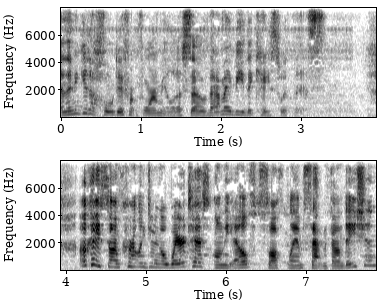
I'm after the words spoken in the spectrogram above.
And then you get a whole different formula. So that may be the case with this. Okay, so I'm currently doing a wear test on the e.l.f. Soft Glam Satin Foundation.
